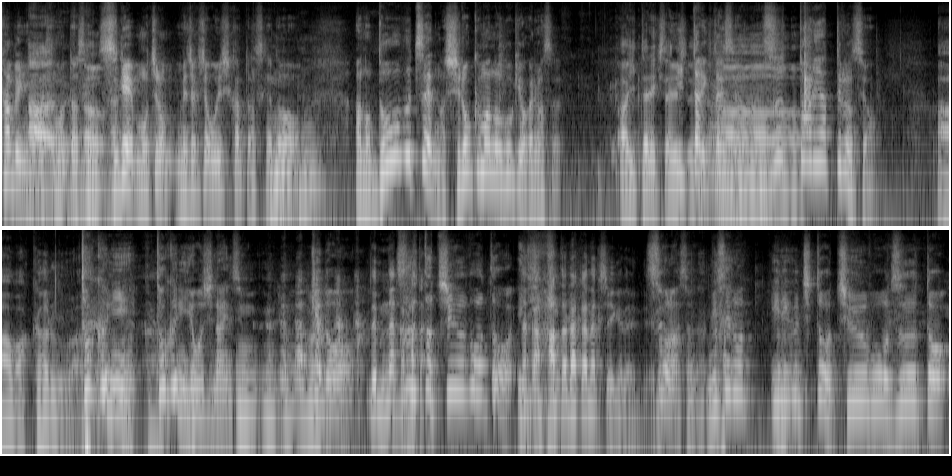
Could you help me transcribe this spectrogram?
食べに行かせてもらったんですけうん。どすげえもちろんめちゃくちゃ美味しかったんですけどあの動物園の白熊の動きわかります？あ行ったり来たり行ったり来たりする。ずっとあれやってるんですよあーわかるわ。特にわかる。特に用事ないんですよ。けどでもなんかずっと厨房となんか働かなくちゃいけないんだよね。そうなんですよ。店の入り口と厨房ずっと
